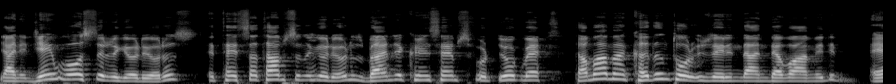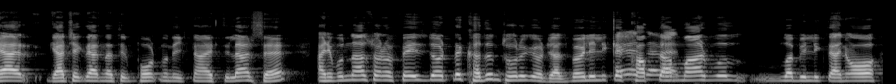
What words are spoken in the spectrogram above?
yani Jane Foster'ı görüyoruz. E, Tessa Thompson'ı görüyoruz. Bence Chris Hemsworth yok ve tamamen kadın Thor üzerinden devam edip eğer gerçekten Natalie Portman'ı ikna ettilerse hani bundan sonra Phase 4'te kadın Thor'u göreceğiz. Böylelikle evet, Kaptan evet. Marvel'la birlikte hani o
